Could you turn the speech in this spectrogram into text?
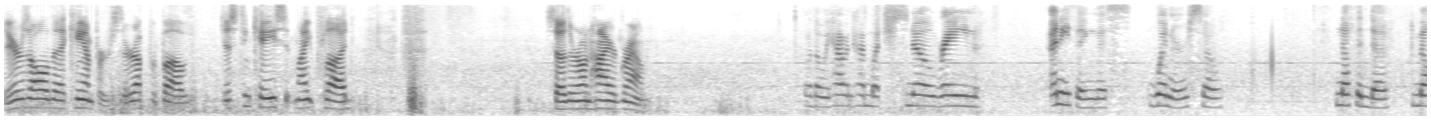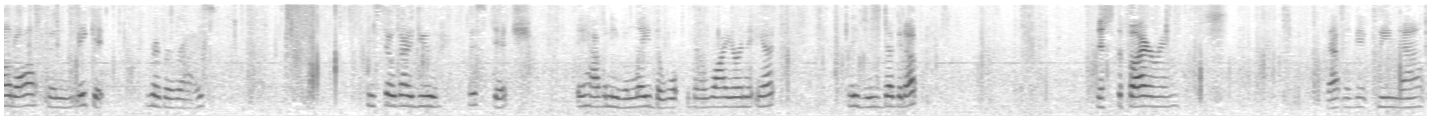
there's all the campers. They're up above, just in case it might flood. So they're on higher ground. Although we haven't had much snow, rain, anything this winter, so nothing to melt off and make it river rise. We still got to do this ditch. They haven't even laid the, the wire in it yet. They just dug it up. This is the fire ring. That will get cleaned out.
